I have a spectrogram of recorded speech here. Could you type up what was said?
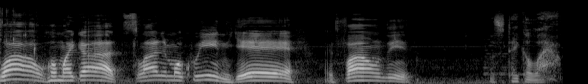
Wow, oh my god, Slimy McQueen, yeah, I found it. Let's take a lap.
